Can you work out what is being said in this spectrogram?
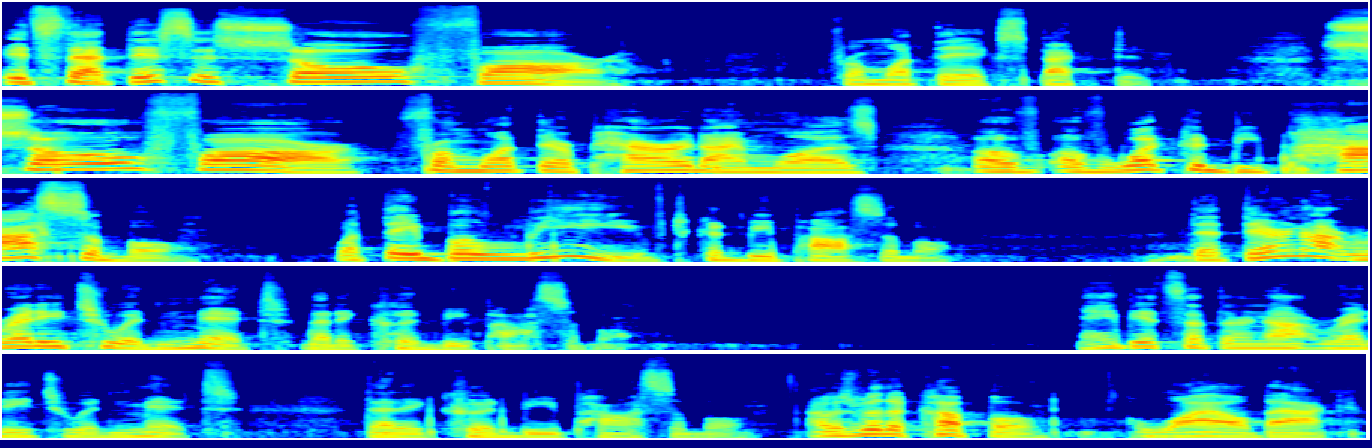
It's that this is so far from what they expected, so far from what their paradigm was of, of what could be possible, what they believed could be possible, that they're not ready to admit that it could be possible. Maybe it's that they're not ready to admit that it could be possible. I was with a couple a while back,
